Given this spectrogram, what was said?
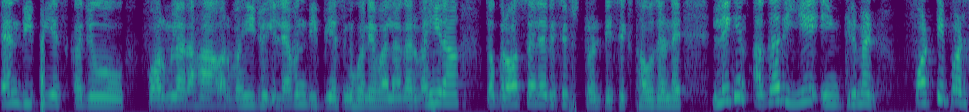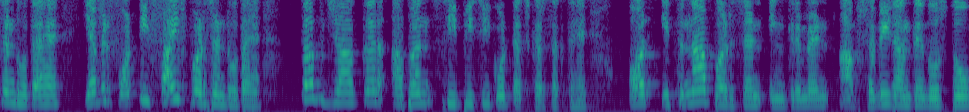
टेन बीपीएस का जो फॉर्मूला रहा और वही जो 11 बीपीएस में होने वाला अगर वही रहा तो ग्रॉस सैलरी सिर्फ़ 26,000 है। लेकिन अगर ये इंक्रीमेंट 40 परसेंट होता है या फिर 45 परसेंट होता है तब जाकर अपन सीपीसी को टच कर सकते हैं। और इतना परसेंट इंक्रीमेंट आप सभी जानते हैं दोस्तों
